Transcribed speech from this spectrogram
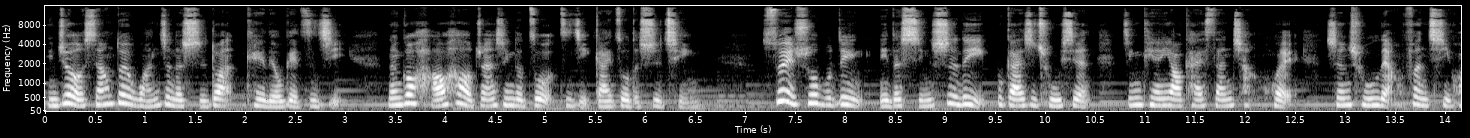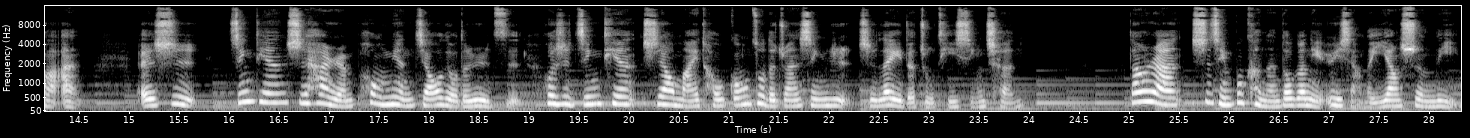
你就有相对完整的时段可以留给自己。能够好好专心的做自己该做的事情，所以说不定你的行事力不该是出现今天要开三场会，生出两份企划案，而是今天是和人碰面交流的日子，或是今天是要埋头工作的专心日之类的主题行程。当然，事情不可能都跟你预想的一样顺利。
